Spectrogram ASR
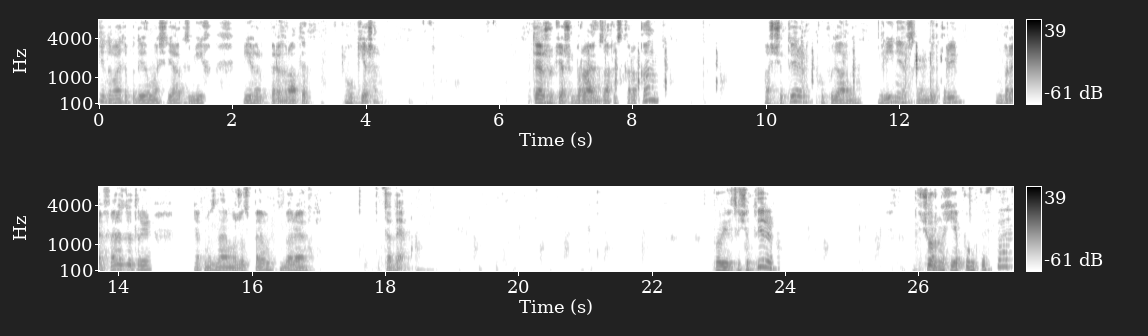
І давайте подивимося, як зміг Ігор переграти Гукеша. Теж Гукеш обирає захист каракан. H4, популярна лінія, слон D3, бере ферзь D3. Як ми знаємо, Жоспем бере ТД. Провів C4. В чорних є пункт F5,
